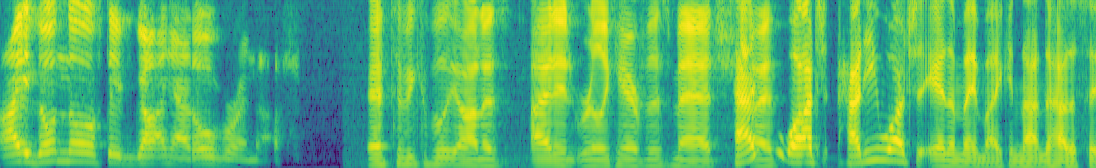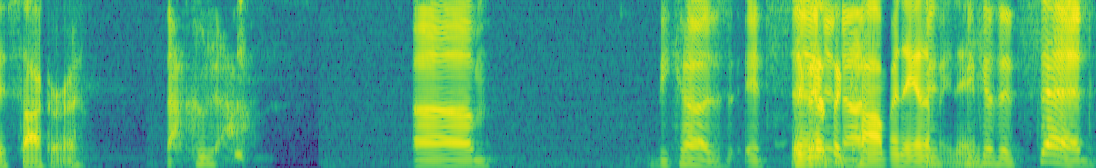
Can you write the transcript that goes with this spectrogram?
I don't know if they've gotten that over enough. And to be completely honest, I didn't really care for this match. How do I, you watch? How do you watch anime, Mike, and not know how to say Sakura? Sakura. Um, because it's said Maybe that's a not- common anime because, name. because it's said.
